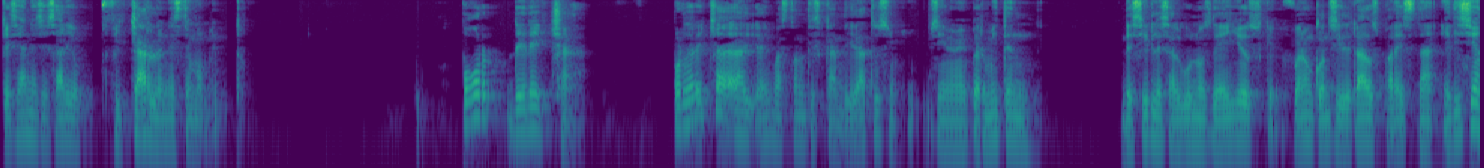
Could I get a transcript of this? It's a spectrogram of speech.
que sea necesario ficharlo en este momento. Por derecha. Por derecha hay, bastantes candidatos, si me permiten decirles algunos de ellos que fueron considerados para esta edición.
